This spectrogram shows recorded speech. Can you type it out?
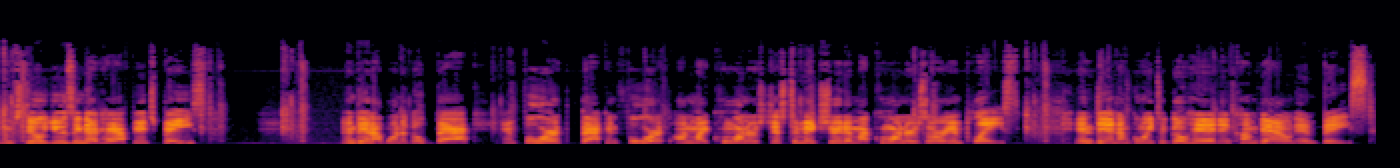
I'm still using that half inch base. And then I want to go back and forth, back and forth on my corners just to make sure that my corners are in place. And then I'm going to go ahead and come down and baste.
